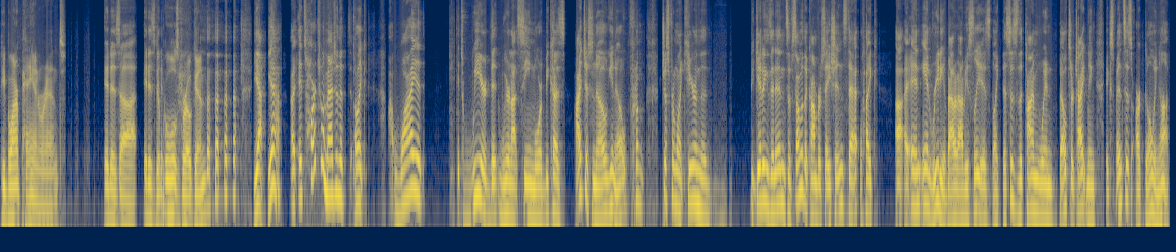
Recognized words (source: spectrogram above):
People aren't paying rent. It is. Uh. It is Your gonna pool's broken. yeah, yeah. It's hard to imagine that, like, uh, why it, it's weird that we're not seeing more because I just know, you know, from just from like hearing the beginnings and ends of some of the conversations that, like, uh, and and reading about it, obviously, is like this is the time when belts are tightening, expenses are going up,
